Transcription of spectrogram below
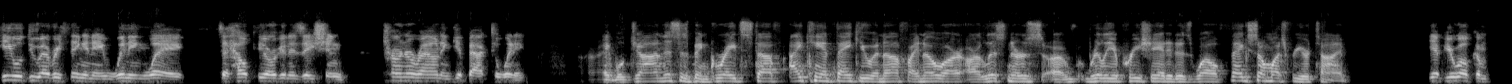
he will do everything in a winning way to help the organization turn around and get back to winning. All right. Well, John, this has been great stuff. I can't thank you enough. I know our, our listeners uh, really appreciate it as well. Thanks so much for your time. Yep, you're welcome.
